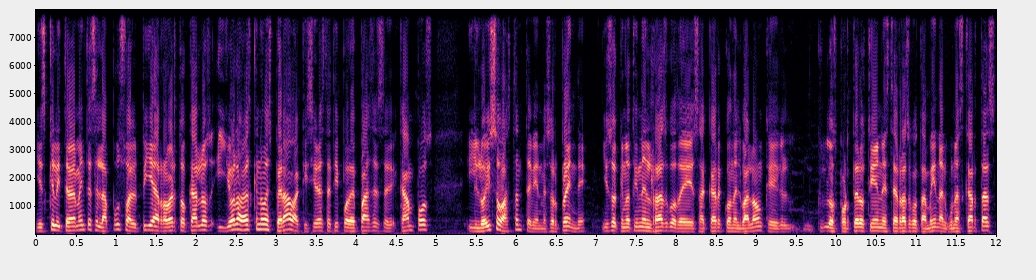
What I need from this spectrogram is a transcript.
Y es que literalmente se la puso al pie a Roberto Carlos. Y yo la verdad es que no me esperaba que hiciera este tipo de pases de campos. Y lo hizo bastante bien, me sorprende. Y eso que no tiene el rasgo de sacar con el balón, que los porteros tienen este rasgo también, algunas cartas.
